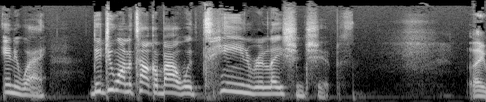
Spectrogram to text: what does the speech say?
Anyway, did you want to talk about with teen relationships? Like,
